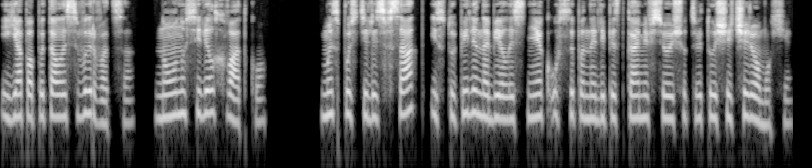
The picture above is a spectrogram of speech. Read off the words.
и я попыталась вырваться, но он усилил хватку. Мы спустились в сад и ступили на белый снег, усыпанный лепестками все еще цветущей черемухи.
